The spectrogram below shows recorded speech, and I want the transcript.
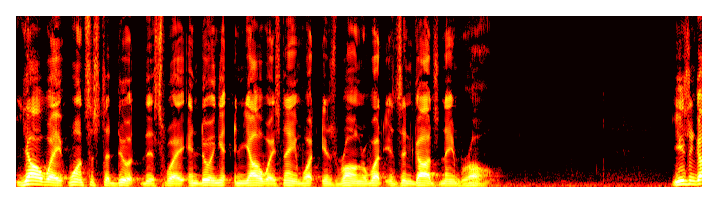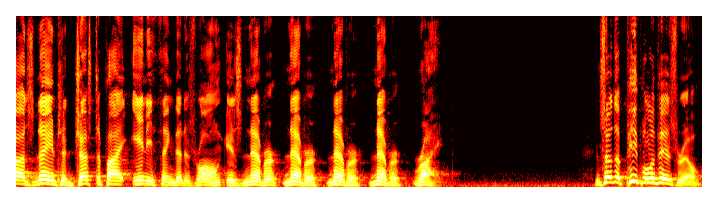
Yahweh wants us to do it this way, and doing it in Yahweh's name, what is wrong or what is in God's name wrong. Using God's name to justify anything that is wrong is never, never, never, never right. And so the people of Israel,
